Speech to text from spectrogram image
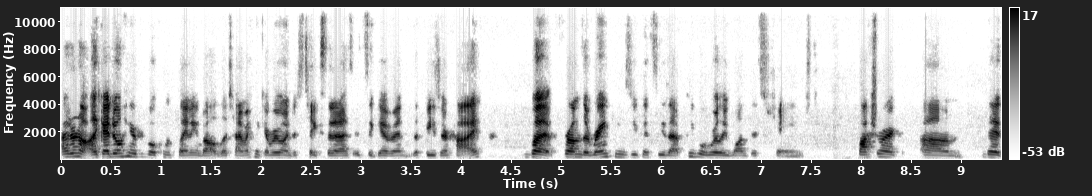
I don't know like I don't hear people complaining about all the time. I think everyone just takes it as it's a given. The fees are high, but from the rankings you can see that people really want this changed. Poshmark um, they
